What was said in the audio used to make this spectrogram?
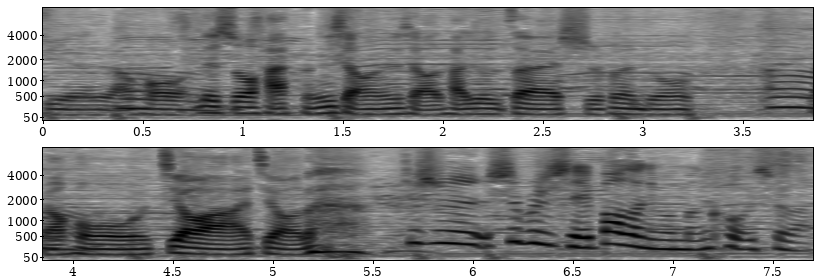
边，然后嗯。那时候还很小很小，他就在石缝中，嗯，然后叫啊叫的。就是是不是谁抱到你们门口去了？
